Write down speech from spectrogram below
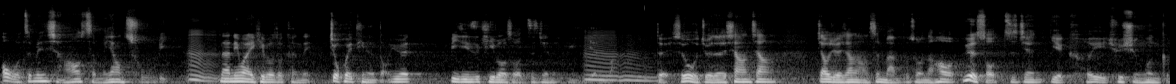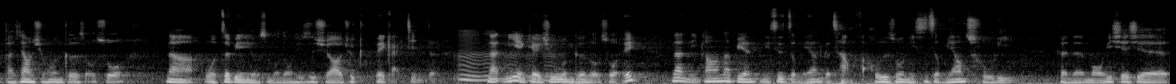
哦，我这边想要怎么样处理，嗯，那另外一个 keyboard 手可能就会听得懂，因为毕竟是 keyboard 手之间的语言嘛。嗯对，所以我觉得像这样教学家长是蛮不错，然后乐手之间也可以去询问，反向询问歌手说，那我这边有什么东西是需要去被改进的？嗯，那你也可以去问歌手说，哎、那你刚刚那边你是怎么样一个唱法，或者说你是怎么样处理可能某一些些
